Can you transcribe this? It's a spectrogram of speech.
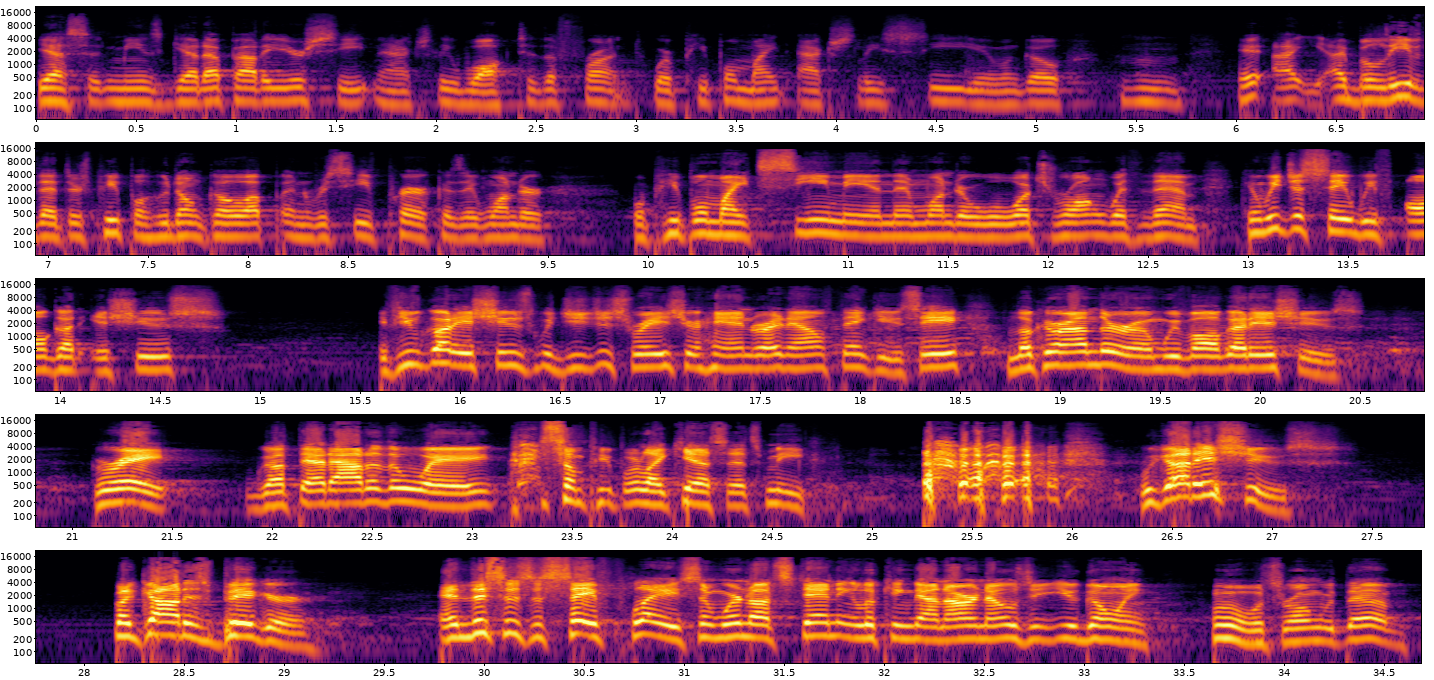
Yes, it means get up out of your seat and actually walk to the front where people might actually see you and go, hmm. I, I believe that there's people who don't go up and receive prayer because they wonder, well, people might see me and then wonder, well, what's wrong with them? Can we just say we've all got issues? If you've got issues, would you just raise your hand right now? Thank you. See, look around the room. We've all got issues. Great. We got that out of the way. Some people are like, yes, that's me. we got issues. But God is bigger. And this is a safe place, and we're not standing looking down our nose at you going, oh, what's wrong with them?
